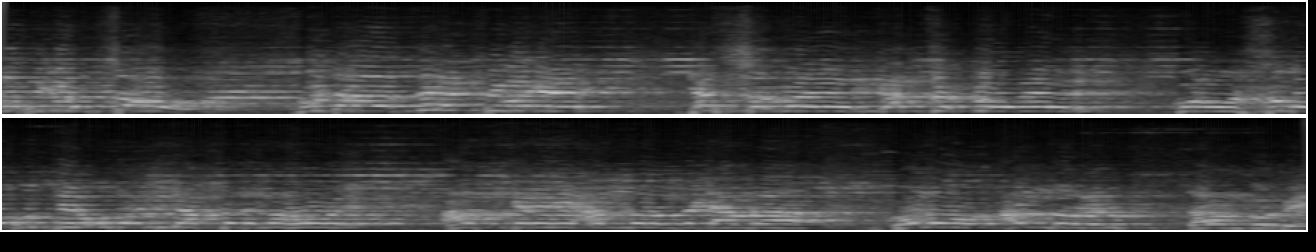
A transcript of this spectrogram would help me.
নবীগঞ্জ সহ গোটা সিলেট বিভাগে গ্যাস সরবরাহের কার্যক্রমের কোন শুভবুদ্ধির উদয় যদি আপনাদের না হয় আজকের এই আন্দোলন থেকে আমরা গণ আন্দোলনের ধারণ করবে।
